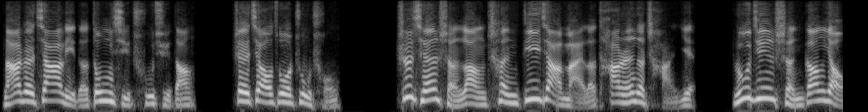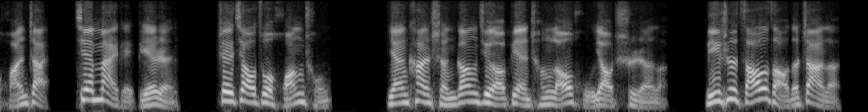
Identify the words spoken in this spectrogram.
拿着家里的东西出去当，这叫做蛀虫。之前沈浪趁低价买了他人的产业，如今沈刚要还债，贱卖给别人，这叫做蝗虫。眼看沈刚就要变成老虎要吃人了，李氏早早的占了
